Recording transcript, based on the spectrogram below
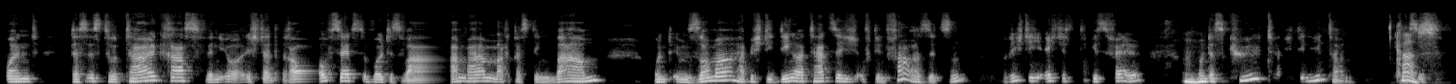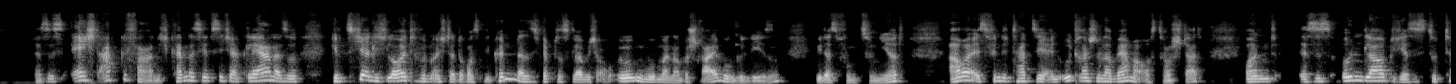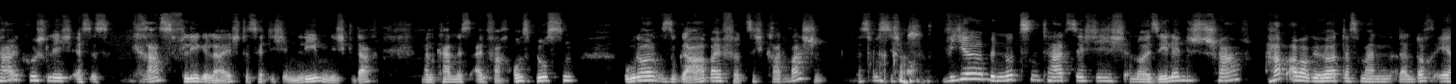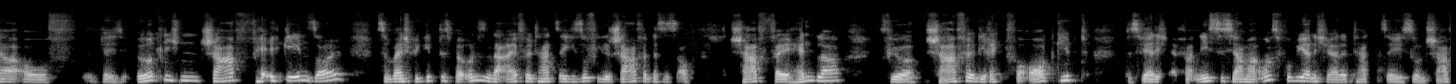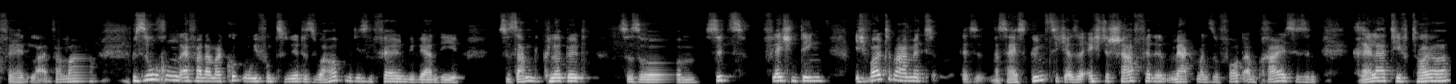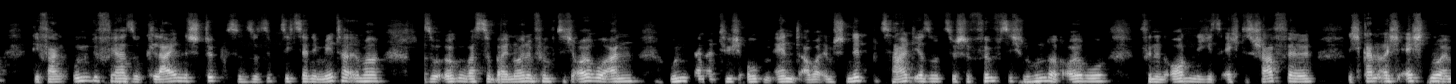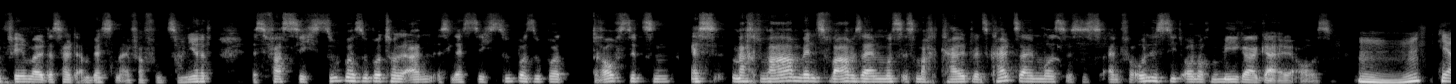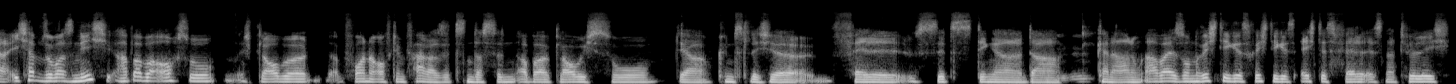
Und das ist total krass, wenn ihr euch da draufsetzt und wollt es warm haben, macht das Ding warm. Und im Sommer habe ich die Dinger tatsächlich auf den Fahrersitzen. Richtig echtes, dickes Fell. Mhm. Und das kühlt den Hintern. Krass. Das ist, echt abgefahren. Ich kann das jetzt nicht erklären. Also gibt sicherlich Leute von euch da draußen, die können das. Ich habe das, glaube ich, auch irgendwo in meiner Beschreibung gelesen, wie das funktioniert. Aber es findet tatsächlich ein ultraschneller Wärmeaustausch statt. Und es ist unglaublich. Es ist total kuschelig. Es ist krass pflegeleicht. Das hätte ich im Leben nicht gedacht. Man kann es einfach ausbürsten oder sogar bei 40 Grad waschen. Das wusste ich auch. Wir benutzen tatsächlich neuseeländisches Schaf, hab aber gehört, dass man dann doch eher auf der örtlichen Schaffell gehen soll. Zum Beispiel gibt es bei uns in der Eifel tatsächlich so viele Schafe, dass es auch Schaffellhändler für Schafe direkt vor Ort gibt. Das werde ich einfach nächstes Jahr mal ausprobieren. Ich werde tatsächlich so einen Schafehändler einfach mal besuchen, einfach da mal gucken, wie funktioniert das überhaupt mit diesen Fällen, wie werden die zusammengeklöppelt zu so einem Sitzflächending. Ich wollte mal mit, also, was heißt günstig, also echte Schaffelle merkt man sofort am Preis. Sie sind relativ teuer. Die fangen ungefähr so kleines Stück, sind so 70 Zentimeter immer, so irgendwas so bei 59 Euro an und dann natürlich Open End. Aber im Schnitt bezahlt ihr so zwischen 50 und 100 Euro für ein ordentliches, echtes Schaffell. Ich kann euch echt nur empfehlen, weil das halt am besten einfach funktioniert. Es fasst sich super, super toll an. Es lässt sich super, super drauf sitzen. Es macht warm, wenn es warm sein muss. Es macht kalt, wenn es kalt sein muss. Es ist einfach und es sieht auch noch mega geil aus. Mhm. Ja, ich habe sowas nicht, habe aber auch so, ich glaube, vorne auf dem Fahrer sitzen, das sind aber, glaube ich, so ja, künstliche Fellsitzdinger da, Mhm. keine Ahnung. Aber so ein richtiges, richtiges, echtes Fell ist natürlich,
